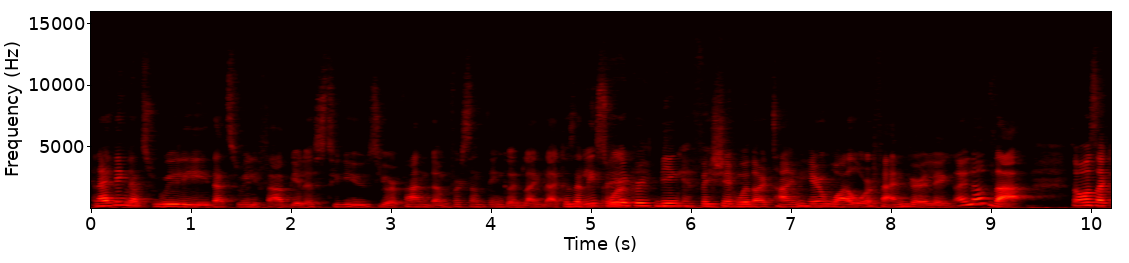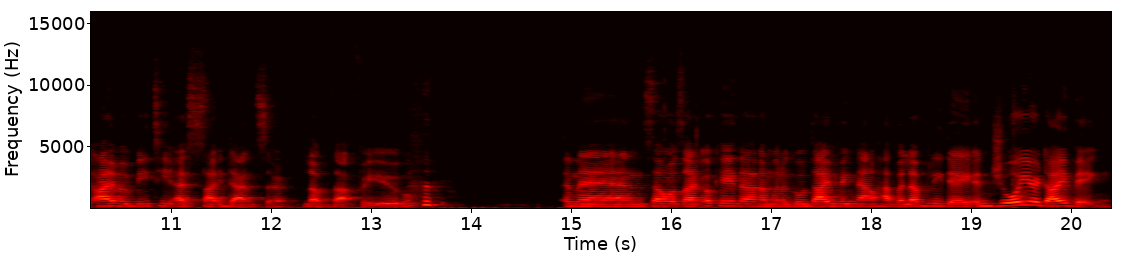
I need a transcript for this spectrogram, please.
And I think that's really that's really fabulous to use your fandom for something good like that, because at least I we're agree. being efficient with our time here while we're fangirling. I love that. So I was like, I'm a BTS side dancer. Love that for you. And then someone was like, okay, then I'm gonna go diving now. Have a lovely day. Enjoy your diving.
